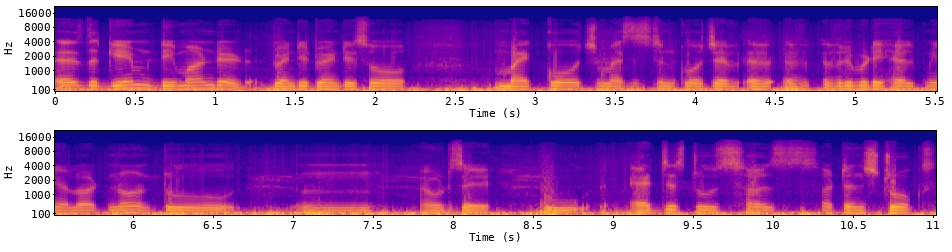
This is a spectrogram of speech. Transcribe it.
as the game demanded 2020 so my coach my assistant coach ev- ev- everybody helped me a lot no to um, i would say to adjust to certain strokes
